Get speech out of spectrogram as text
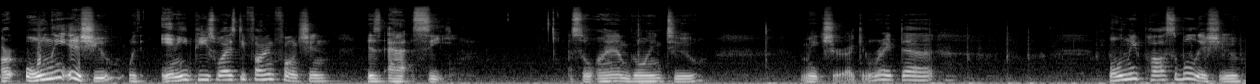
Our only issue with any piecewise defined function is at c. So I am going to make sure I can write that only possible issue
